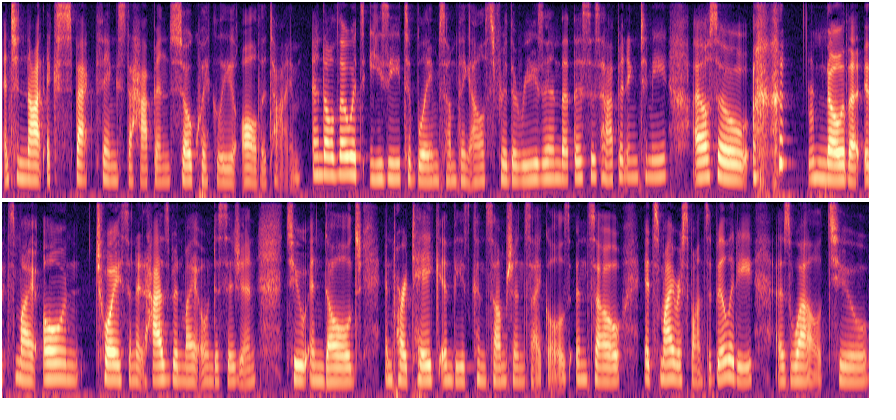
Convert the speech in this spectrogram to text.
and to not expect things to happen so quickly all the time. And although it's easy to blame something else for the reason that this is happening to me, I also know that it's my own choice and it has been my own decision to indulge and partake in these consumption cycles. And so it's my responsibility as well to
